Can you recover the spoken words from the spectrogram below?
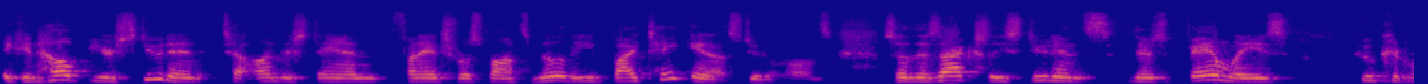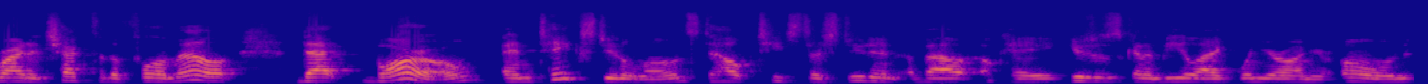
It can help your student to understand financial responsibility by taking out student loans. So there's actually students there's families who could write a check for the full amount that borrow and take student loans to help teach their student about okay here's what it's going to be like when you're on your own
